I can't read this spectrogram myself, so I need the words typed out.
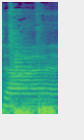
time.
